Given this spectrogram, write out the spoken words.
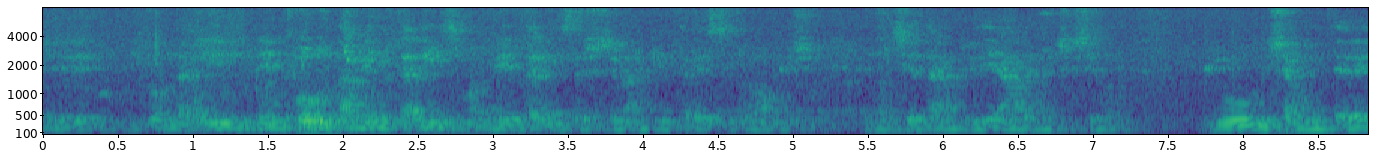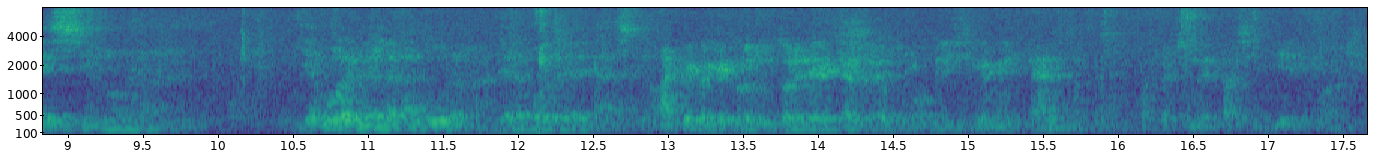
eh, nel fondamentalismo ambientalista ci siano anche interessi economici e non sia tanto ideale, ma ci siano più diciamo, interessi non, di amore per la natura, ma per amore delle tasche. Anche perché i produttori delle case automobilistiche americane stanno facendo dei passi indietro. eh.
